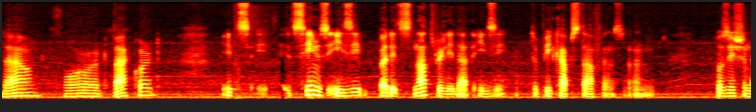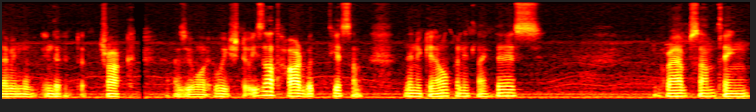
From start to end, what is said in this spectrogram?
down, forward, backward. It's it seems easy, but it's not really that easy to pick up stuff and, and position them in the, in the, the truck as you wish to. It's not hard, but yes, some. Then you can open it like this, grab something.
